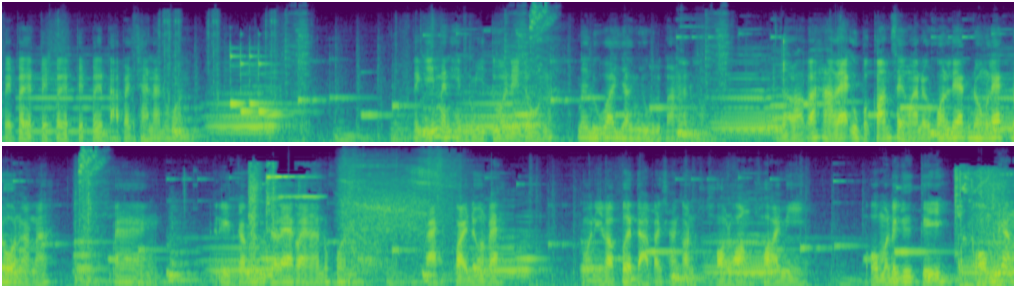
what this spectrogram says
ไปเปิด ไปเปิด ไปเปิดดาบประชันนะทุกคน แต่กี้มันเห็นมีตัวในโดนนะ ไม่รู้ว่ายังอยู่หรือเปล่านะทุกคน เดี๋ยวเราก็หาแลกอุปกรณ์เสริมกันทุกคนเรียกดงแลกโดนก่อนนะ แม่งอันอื่นก็ไม่รู้จะแลกอะไรนะทุกคน ไปปล่อยโดนไป วันนี้เราเปิดดาบประชันก่อน ขอร้องขอให้มี โอมมาดึกกึ๋ยโอมเพียง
